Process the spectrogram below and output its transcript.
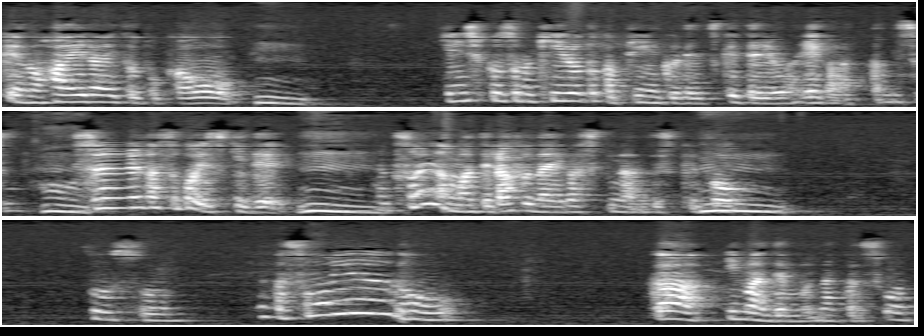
毛のハイライトとかを、うん。原色その黄色とかピンクでつけてるような絵があったんですよ。うんそれがすごい好きで、うんなんかそういうのもあってラフな絵が好きなんですけど、うん。そうそう。なんかそういうのが今でもなんかそう、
